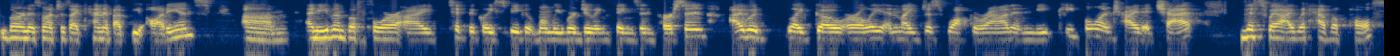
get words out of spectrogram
learn as much as I can about the audience. Um, and even before I typically speak, when we were doing things in person, I would like go early and like just walk around and meet people and try to chat. This way, I would have a pulse.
